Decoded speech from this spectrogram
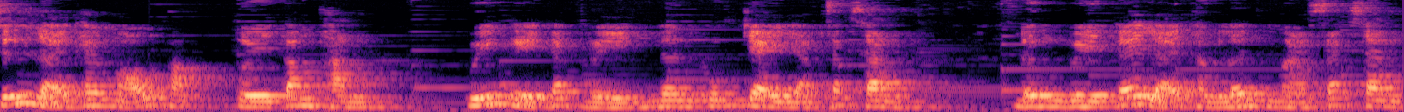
Xính lễ theo mẫu hoặc tùy tâm thành, khuyến nghị các vị nên cúng chay giảm sắc xanh đừng vì tế lễ thần linh mà sát sanh,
